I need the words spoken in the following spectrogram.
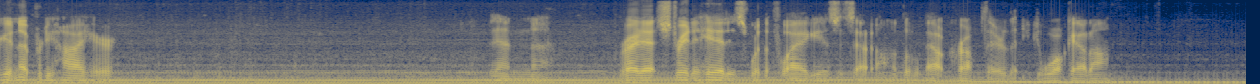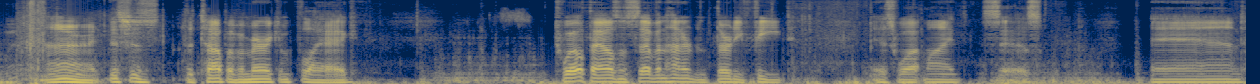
getting up pretty high here. Then uh, right at straight ahead is where the flag is. It's out on a little outcrop there that you can walk out on. All right, this is the top of American flag. 12,730 feet is what mine says. And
